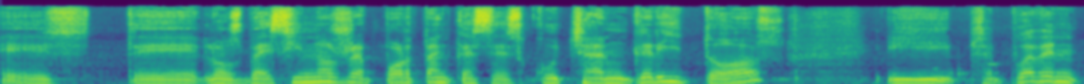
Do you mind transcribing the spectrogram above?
este los vecinos reportan que se escuchan gritos y se pueden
